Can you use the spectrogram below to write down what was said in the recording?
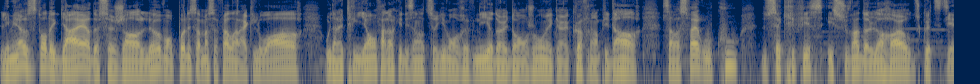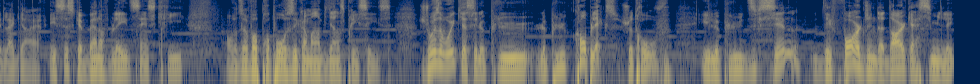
les meilleures histoires de guerre de ce genre-là vont pas nécessairement se faire dans la gloire ou dans le triomphe, alors que des aventuriers vont revenir d'un donjon avec un coffre rempli d'or. Ça va se faire au coup du sacrifice et souvent de l'horreur du quotidien de la guerre. Et c'est ce que Ben of Blade s'inscrit on va dire, va proposer comme ambiance précise. Je dois avouer que c'est le plus, le plus complexe, je trouve, et le plus difficile des Forge in the Dark à assimiler,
